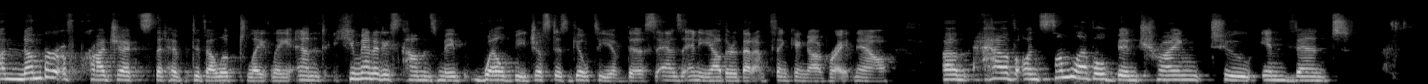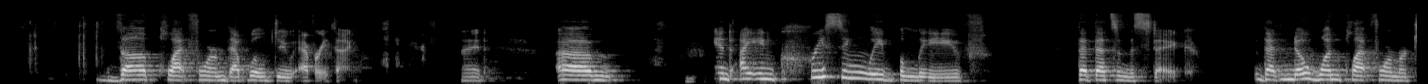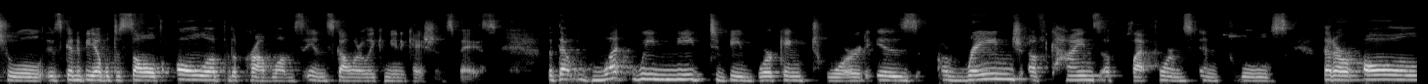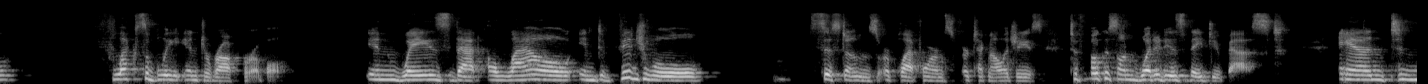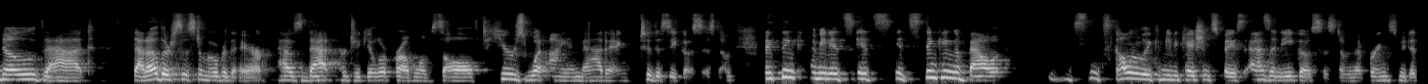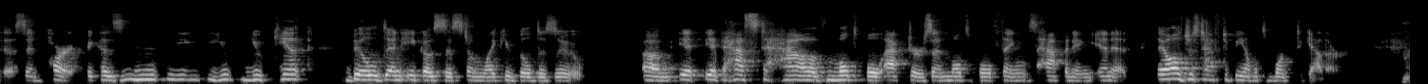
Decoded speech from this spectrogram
a number of projects that have developed lately, and Humanities Commons may well be just as guilty of this as any other that I'm thinking of right now, um, have on some level been trying to invent the platform that will do everything, right? Um, and I increasingly believe that that's a mistake that no one platform or tool is going to be able to solve all of the problems in scholarly communication space. But that what we need to be working toward is a range of kinds of platforms and tools that are all flexibly interoperable in ways that allow individual systems or platforms or technologies to focus on what it is they do best and to know that that other system over there has that particular problem solved. Here's what I am adding to this ecosystem. I think, I mean, it's, it's, it's thinking about scholarly communication space as an ecosystem that brings me to this in part because you, you can't build an ecosystem like you build a zoo. Um, it, it has to have multiple actors and multiple things happening in it. They all just have to be able to work together.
